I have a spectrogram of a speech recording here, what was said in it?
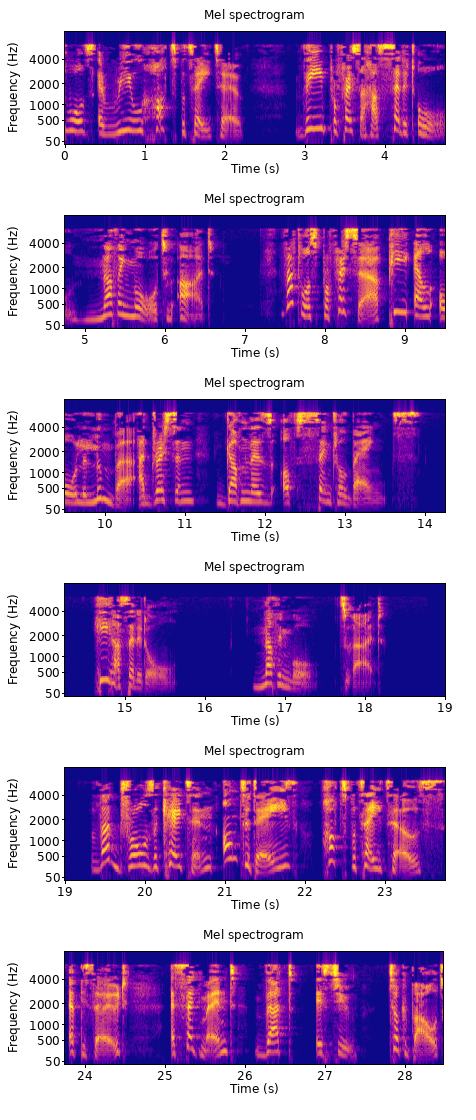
was a real hot potato. The professor has said it all, nothing more to add. That was Professor P.L.O. Lumumba addressing governors of central banks. He has said it all, nothing more to add. That draws a curtain on today's Hot Potatoes episode, a segment that is to talk about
